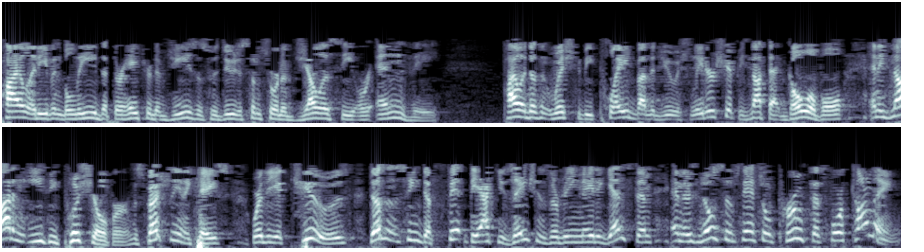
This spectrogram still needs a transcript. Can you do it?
Pilate even believed that their hatred of Jesus was due to some sort of jealousy or envy. Pilate doesn't wish to be played by the Jewish leadership. He's not that gullible. And he's not an easy pushover, especially in a case where the accused doesn't seem to fit the accusations that are being made against him, and there's no substantial proof that's forthcoming.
